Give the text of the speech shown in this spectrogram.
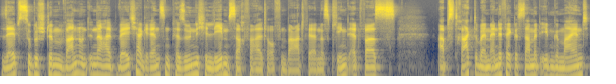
selbst zu bestimmen, wann und innerhalb welcher Grenzen persönliche Lebenssachverhalte offenbart werden. Das klingt etwas abstrakt, aber im Endeffekt ist damit eben gemeint,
